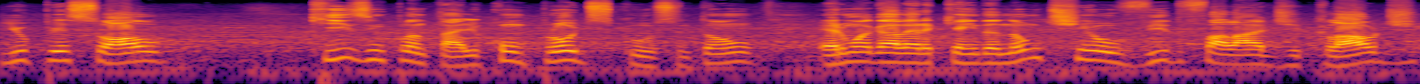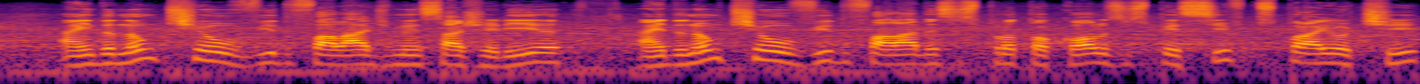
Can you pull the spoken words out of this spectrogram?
e o pessoal quis implantar, ele comprou o discurso. Então era uma galera que ainda não tinha ouvido falar de cloud, ainda não tinha ouvido falar de mensageria, ainda não tinha ouvido falar desses protocolos específicos para IoT.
